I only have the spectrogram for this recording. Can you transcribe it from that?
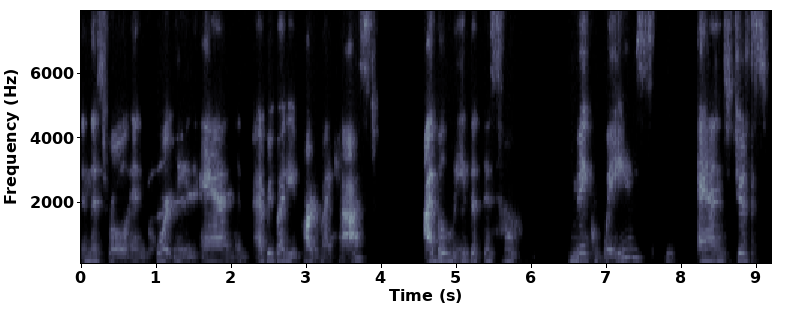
in this role, in Courtney and and everybody part of my cast. I believe that this will make waves and just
